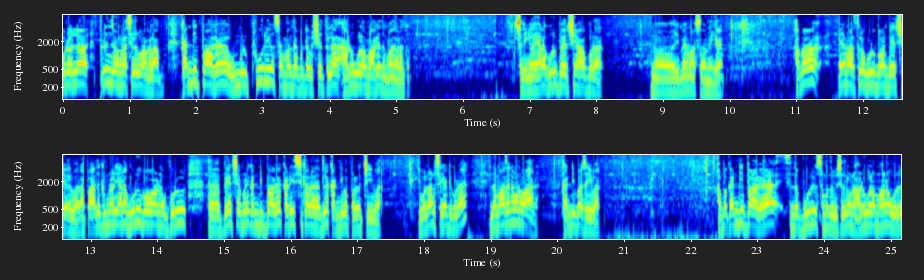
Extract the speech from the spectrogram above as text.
ஒரு இல்லை பிரிஞ்சவங்களாம் சேருவாங்களா? கண்டிப்பாக உங்களுக்கு பூர்வீகம் சம்மந்தப்பட்ட விஷயத்தில் அனுகூலமாக இந்த மாதிரி நடக்கும். சரிங்களா? ஏன்னா குரு பயிற்சியும் ஆக போகிறார் மே மாதம் நினைக்கிறேன். அப்போ மே மாதத்தில் குரு பகவான் பயிற்சி ஆயிடுவார். அப்போ அதுக்கு முன்னாடி ஆனால் குரு பகவான் குரு பயிற்சி முன்னாடி கண்டிப்பாக கடைசி காலத்தில் கண்டிப்பாக பலன் செய்வார். இவ்வளோ நாள் செய்யாட்டி கூட இந்த மாதம் என்ன பண்ணுவார்? கண்டிப்பாக செய்வார். அப்போ கண்டிப்பாக இந்த பூர்வீக சம்மந்த விஷயத்தில் ஒன்று அனுகூலமான ஒரு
